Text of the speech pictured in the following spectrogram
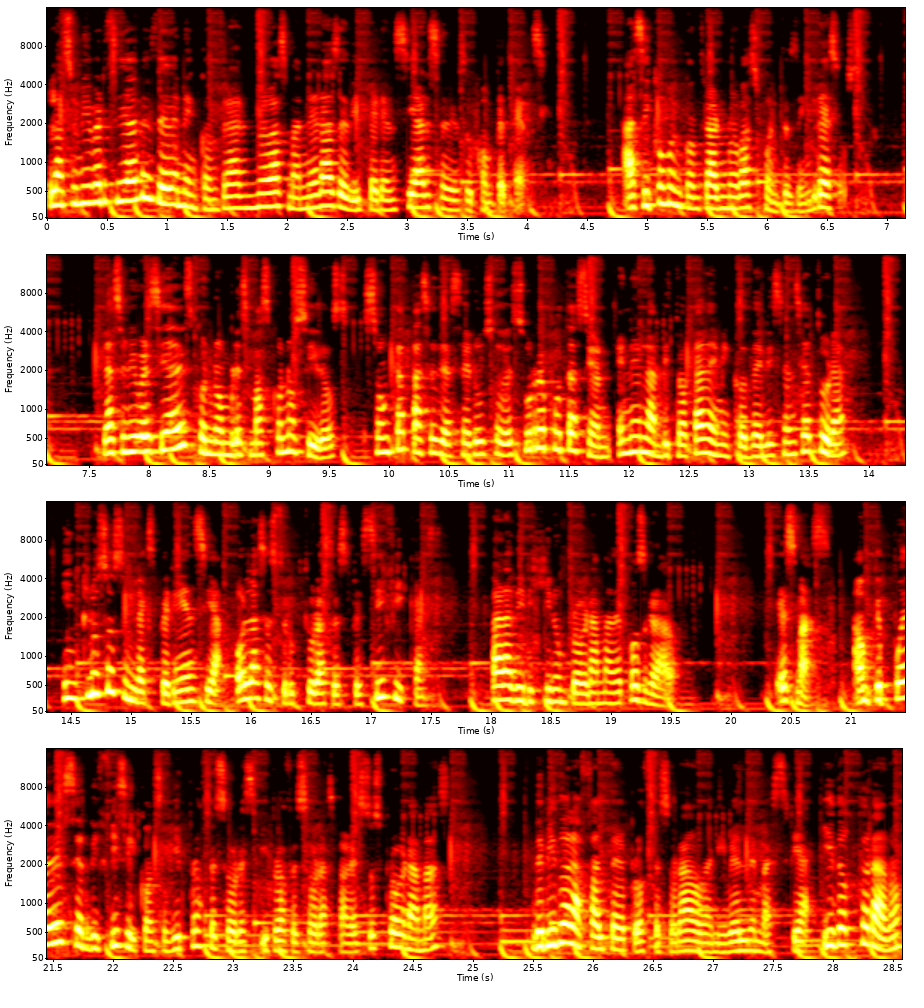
las universidades deben encontrar nuevas maneras de diferenciarse de su competencia, así como encontrar nuevas fuentes de ingresos. Las universidades con nombres más conocidos son capaces de hacer uso de su reputación en el ámbito académico de licenciatura, incluso sin la experiencia o las estructuras específicas para dirigir un programa de posgrado. Es más, aunque puede ser difícil conseguir profesores y profesoras para estos programas, debido a la falta de profesorado de nivel de maestría y doctorado,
